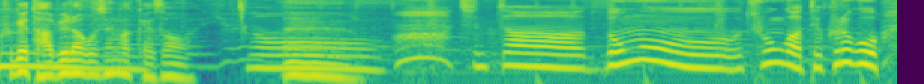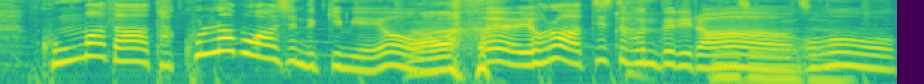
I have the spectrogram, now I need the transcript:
그게 음. 답이라고 생각해서. 어. 네. 진짜 너무 좋은 것 같아요. 그리고 곡마다 다 콜라보 하신 느낌이에요. 아. 네, 여러 아티스트 분들이랑. 맞아요, 맞아요. 어,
